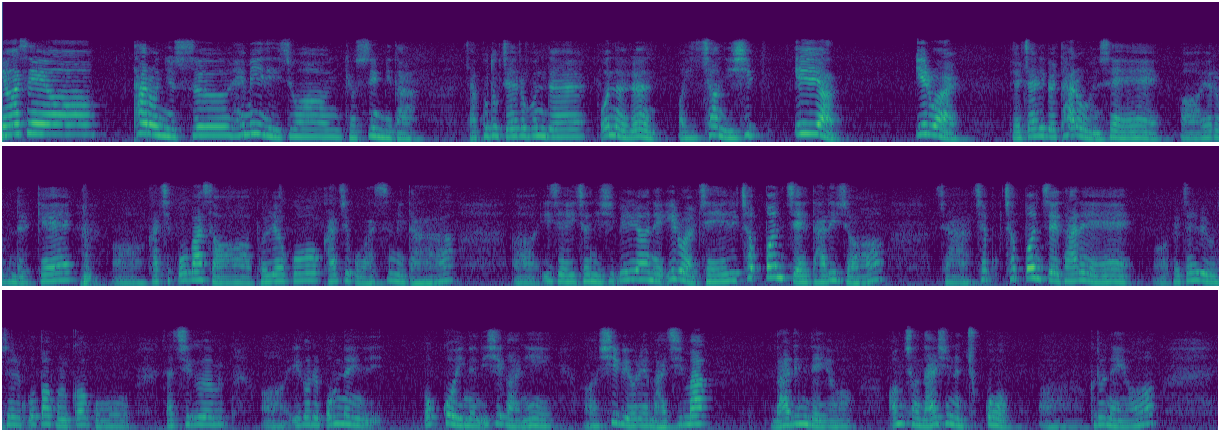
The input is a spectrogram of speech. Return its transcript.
안녕하세요. 타로 뉴스 해밀이주원 교수입니다. 자, 구독자 여러분들, 오늘은 2021년 1월 별자리별 타로 운세 어, 여러분들께 어, 같이 뽑아서 보려고 가지고 왔습니다. 어, 이제 2021년의 1월 제일 첫 번째 달이죠. 자, 첫 번째 달에 어, 별자리별 운세를 뽑아 볼 거고, 자, 지금 어, 이거를 뽑는 뽑고 있는 이 시간이 12월의 어, 마지막 날인데요. 엄청 날씨는 춥고 어, 그러네요.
